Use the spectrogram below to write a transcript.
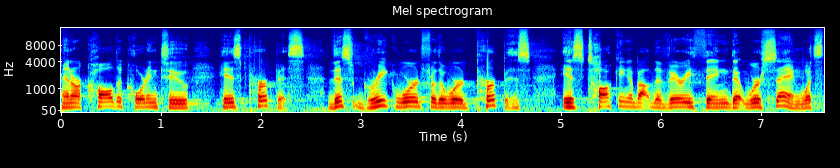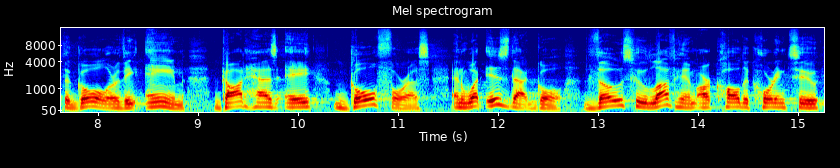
and are called according to his purpose. This Greek word for the word purpose is talking about the very thing that we're saying. What's the goal or the aim? God has a goal for us. And what is that goal? Those who love him are called according to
